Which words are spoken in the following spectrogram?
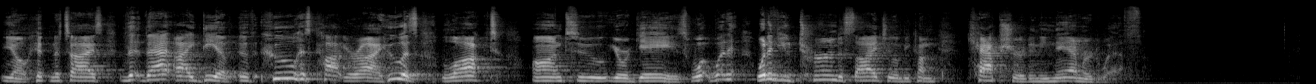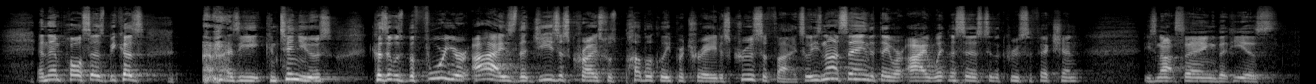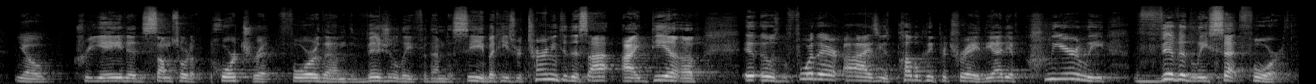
you know hypnotized. That, that idea of who has caught your eye, who has locked onto your gaze, what, what, what have you turned aside to and become captured and enamored with? And then Paul says, because as he continues, because it was before your eyes that Jesus Christ was publicly portrayed as crucified. So he's not saying that they were eyewitnesses to the crucifixion. He's not saying that he has, you know, created some sort of portrait for them, visually for them to see, but he's returning to this idea of it, was before their eyes he was publicly portrayed, the idea of clearly, vividly set forth.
